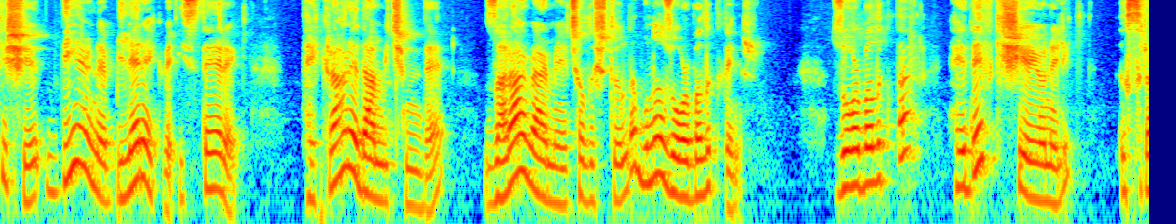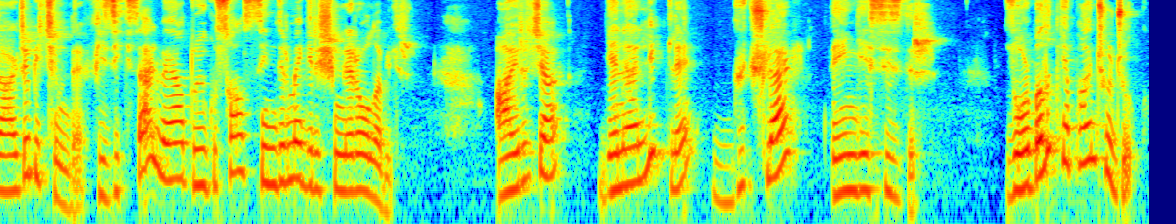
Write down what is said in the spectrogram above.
kişi diğerine bilerek ve isteyerek tekrar eden biçimde zarar vermeye çalıştığında buna zorbalık denir. Zorbalıkta hedef kişiye yönelik ısrarcı biçimde fiziksel veya duygusal sindirme girişimleri olabilir. Ayrıca genellikle güçler dengesizdir. Zorbalık yapan çocuk,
